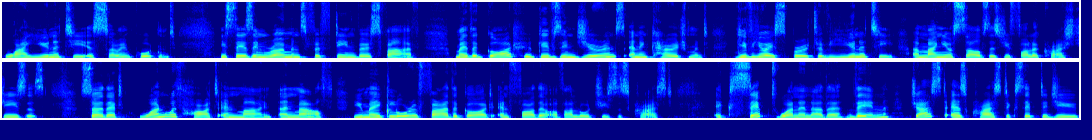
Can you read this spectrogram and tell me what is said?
why unity is so important. He says in Romans 15, verse 5, May the God who gives endurance and encouragement give you a spirit of unity among yourselves as you follow Christ Jesus, so that one with heart and mind and mouth you may glorify the God and Father of our Lord Jesus Christ. Accept one another, then, just as Christ accepted you,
